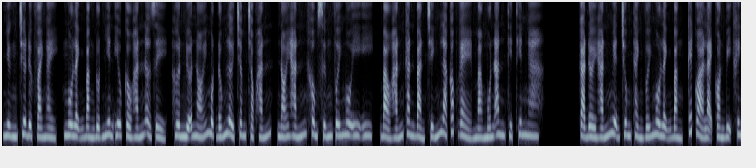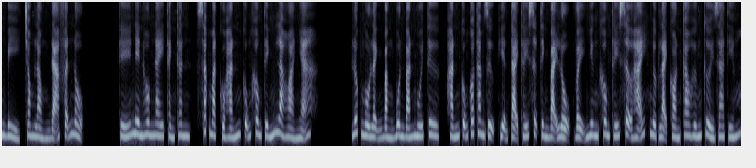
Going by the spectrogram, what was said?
Nhưng chưa được vài ngày, ngô lệnh bằng đột nhiên yêu cầu hắn ở rể, hơn nữa nói một đống lời châm chọc hắn, nói hắn không xứng với ngô y y, bảo hắn căn bản chính là cóc ghẻ mà muốn ăn thịt thiên Nga. Cả đời hắn nguyện trung thành với ngô lệnh bằng, kết quả lại còn bị khinh bỉ, trong lòng đã phẫn nộ. Thế nên hôm nay thành thân, sắc mặt của hắn cũng không tính là hòa nhã. Lúc ngô lệnh bằng buôn bán muối tư, hắn cũng có tham dự, hiện tại thấy sự tình bại lộ, vậy nhưng không thấy sợ hãi, ngược lại còn cao hứng cười ra tiếng.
